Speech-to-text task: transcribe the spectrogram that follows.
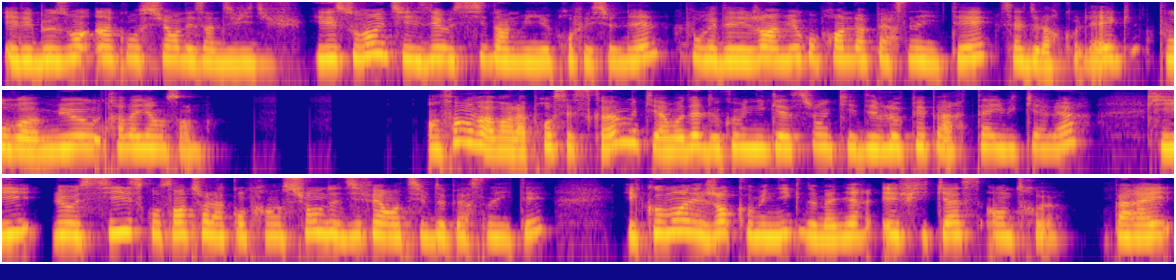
et les besoins inconscients des individus. Il est souvent utilisé aussi dans le milieu professionnel pour aider les gens à mieux comprendre leur personnalité, celle de leurs collègues, pour euh, mieux travailler ensemble. Enfin, on va avoir la ProcessCom, qui est un modèle de communication qui est développé par Ty Keller, qui lui aussi se concentre sur la compréhension de différents types de personnalités et comment les gens communiquent de manière efficace entre eux. Pareil,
